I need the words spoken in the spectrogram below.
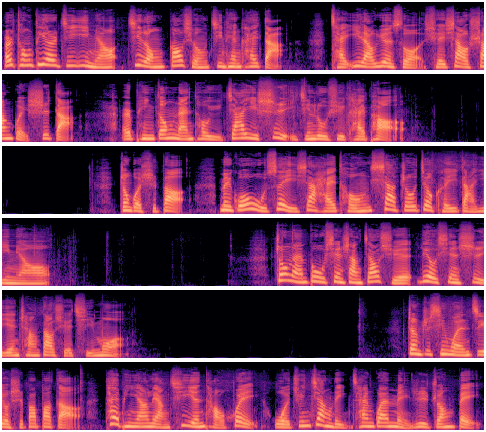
儿童第二剂疫苗，基隆、高雄今天开打，采医疗院所、学校双轨施打，而屏东、南投与嘉义市已经陆续开跑。中国时报：美国五岁以下孩童下周就可以打疫苗。中南部线上教学，六县市延长到学期末。政治新闻：自由时报报道，太平洋两栖研讨会，我军将领参观美日装备。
